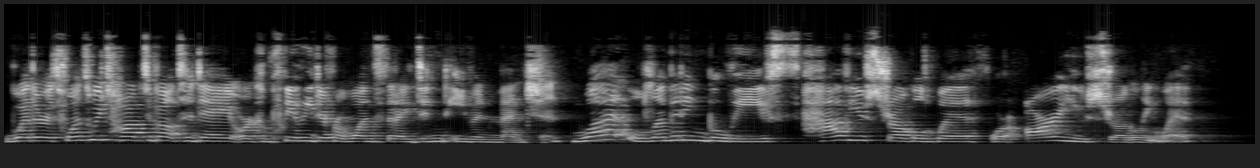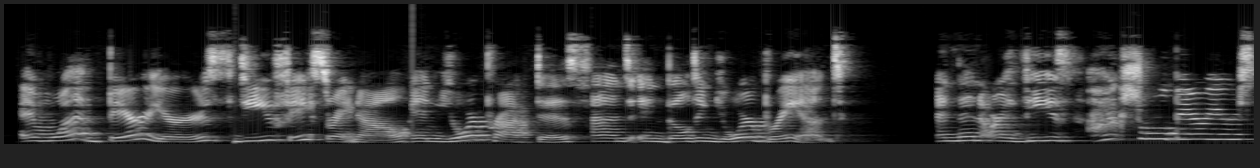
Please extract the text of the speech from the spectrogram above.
Whether it's ones we talked about today or completely different ones that I didn't even mention. What limiting beliefs have you struggled with or are you struggling with? And what barriers do you face right now in your practice and in building your brand? And then are these actual barriers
